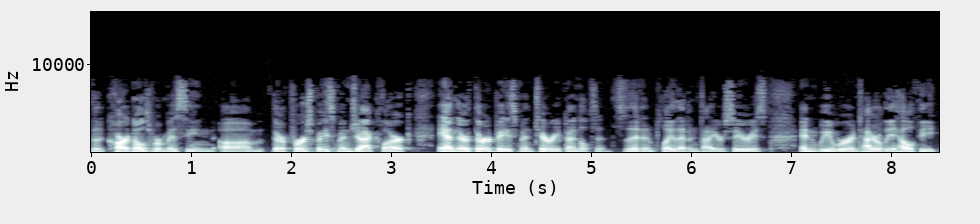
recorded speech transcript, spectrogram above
the Cardinals were missing um, their first baseman, Jack Clark, and their third baseman, Terry Pendleton. So they didn't play that entire series. And we were entirely healthy.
